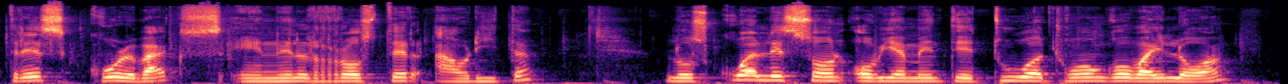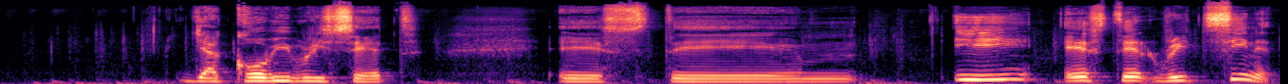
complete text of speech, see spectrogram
tres quarterbacks en el roster ahorita, los cuales son obviamente Tua Tuongo Bailoa, Jacoby Brissett, este y este Reed Sinet.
